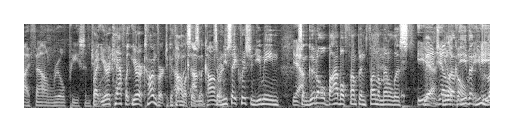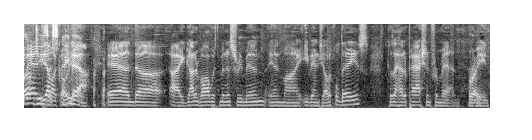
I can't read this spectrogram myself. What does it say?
I found real peace and joy. Right, you're a Catholic. You're a convert to Catholicism. I'm a convert. So when you say Christian, you mean Yeah. some good old Bible thumping fundamentalist Yeah, evangelical. you love, even, you love Jesus. Amen. Yeah. and uh, I got involved with ministry men in my evangelical days because I had a passion for men. Right. I mean,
